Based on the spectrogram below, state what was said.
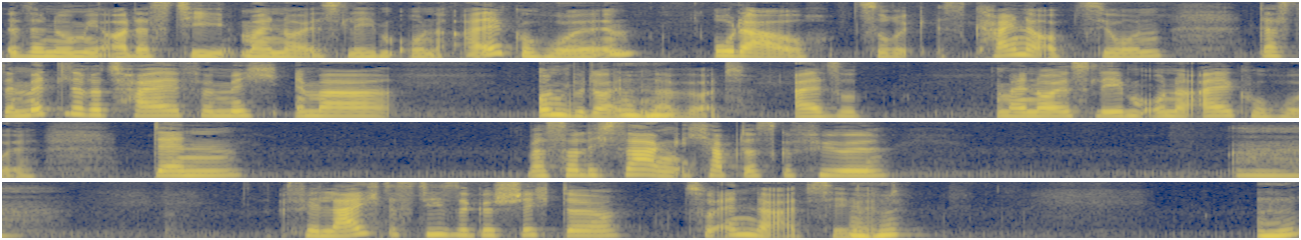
The Nomi Honesty, mein neues Leben ohne Alkohol oder auch Zurück ist keine Option, dass der mittlere Teil für mich immer unbedeutender mhm. wird. Also mein neues Leben ohne Alkohol. Denn, was soll ich sagen? Ich habe das Gefühl, vielleicht ist diese Geschichte zu Ende erzählt. Mhm. Mhm,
